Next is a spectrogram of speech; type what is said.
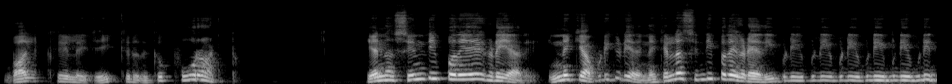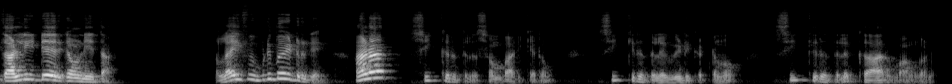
வாழ்க்கையில் ஜெயிக்கிறதுக்கு போராட்டம். ஏன்னா சிந்திப்பதே கிடையாது. இன்னைக்கு அப்படி கிடையாது. இன்னைக்கெல்லாம் சிந்திப்பதே கிடையாது. இப்படி இப்படி இப்படி இப்படி இப்படி இப்படி தள்ளிகிட்டே இருக்க வேண்டியதுதான் லைஃப் இப்படி போயிட்டு இருக்கு. ஆனால் சீக்கிரத்தில் சம்பாதிக்கணும். சீக்கிரத்தில் வீடு கட்டணும். சீக்கிரத்தில் கார் வாங்கணும்.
